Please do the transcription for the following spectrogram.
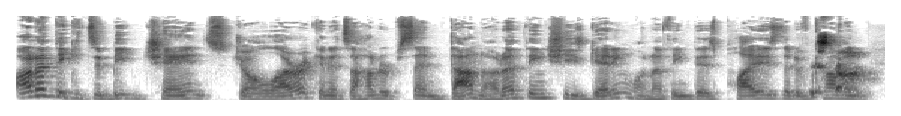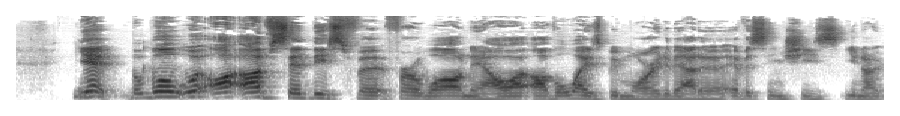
I don't think it's a big chance, Joel. I reckon it's 100% done. I don't think she's getting one. I think there's players that have it's come. Yeah, but well, I've said this for, for a while now. I've always been worried about her ever since she's, you know,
